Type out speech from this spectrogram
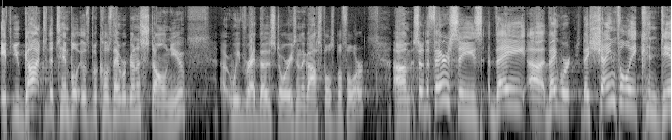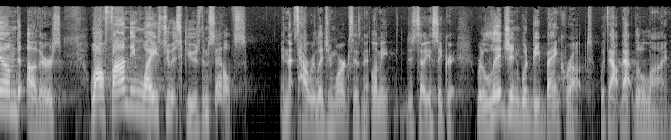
If you got to the temple, it was because they were going to stone you. Uh, we've read those stories in the Gospels before. Um, so the Pharisees, they, uh, they, were, they shamefully condemned others while finding ways to excuse themselves. And that's how religion works, isn't it? Let me just tell you a secret. Religion would be bankrupt without that little line.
